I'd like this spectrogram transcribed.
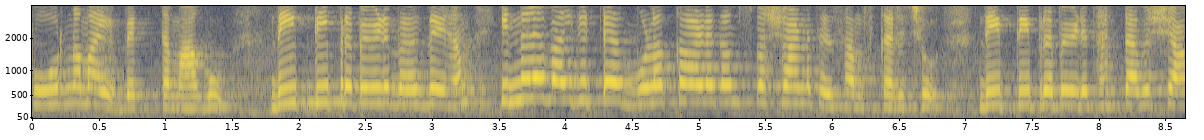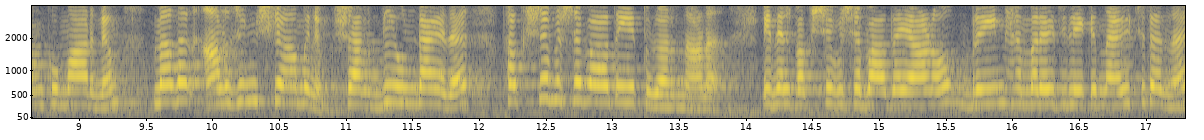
പൂർണമായും വ്യക്തമാകൂ. ദീപ്തി പ്രഭയുടെ മൃതദേഹം ഇന്നലെ വൈകിട്ട് മുളക്കാടകം ശ്മശാനത്തിൽ സംസ്കരിച്ചു. ദീപ്തി പ്രഭയുടെ ഭർത്താവ് ശ്യാംകുമാറിനും മകൻ അർജുൻ ശ്യാമിനും ഛർദി ഉണ്ടായത് ഭക്ഷ്യവിഷബാധയെ തുടർന്നാണ്. ഇതിൽ ഭക്ഷ്യവിഷബാധയാണോ ബ്രെയിൻ ഹെമറേജിലേക്ക് നയിച്ചതെന്ന്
